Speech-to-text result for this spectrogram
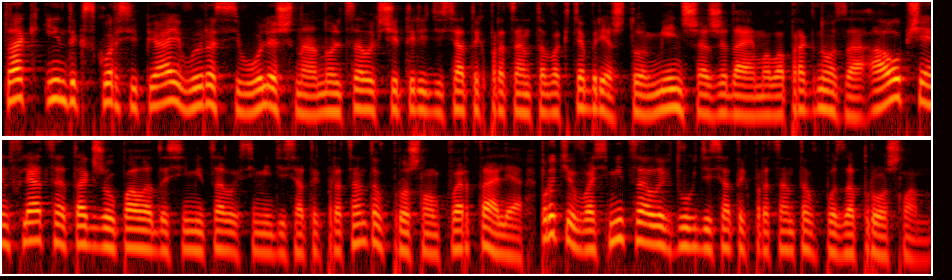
Так, индекс Core CPI вырос всего лишь на 0,4% в октябре, что меньше ожидаемого прогноза, а общая инфляция также упала до 7,7% в прошлом квартале, против 8,2% позапрошлом.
